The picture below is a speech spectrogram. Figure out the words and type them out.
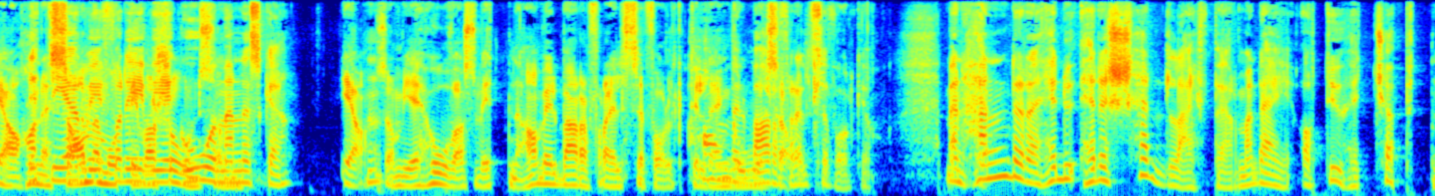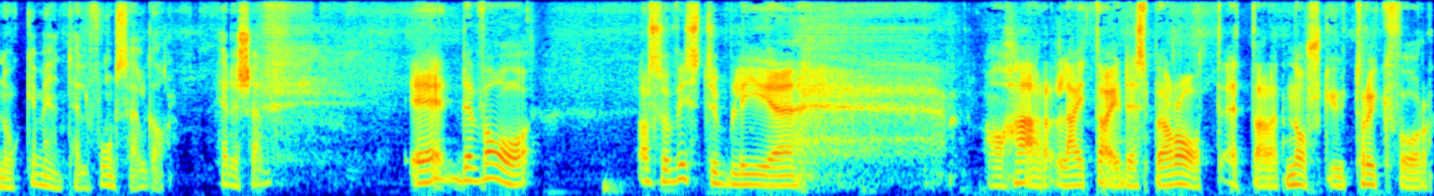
Ja, han er Dette gjør samme vi fordi vi er gode som, mennesker. ja, som Jehovas vitne. Han vil bare frelse folk til Han den vil bare sak. frelse folk, ja. Men hender det, har, du, har det skjedd, Leif Per, med deg at du har kjøpt noe med en telefonselger? Har det skjedd? Eh, det var Altså, hvis du blir eh, Og her leita jeg desperat etter et norsk uttrykk for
